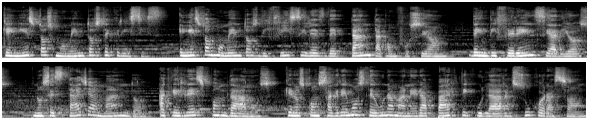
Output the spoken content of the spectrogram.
que en estos momentos de crisis, en estos momentos difíciles de tanta confusión, de indiferencia a Dios, nos está llamando a que respondamos, que nos consagremos de una manera particular a su corazón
